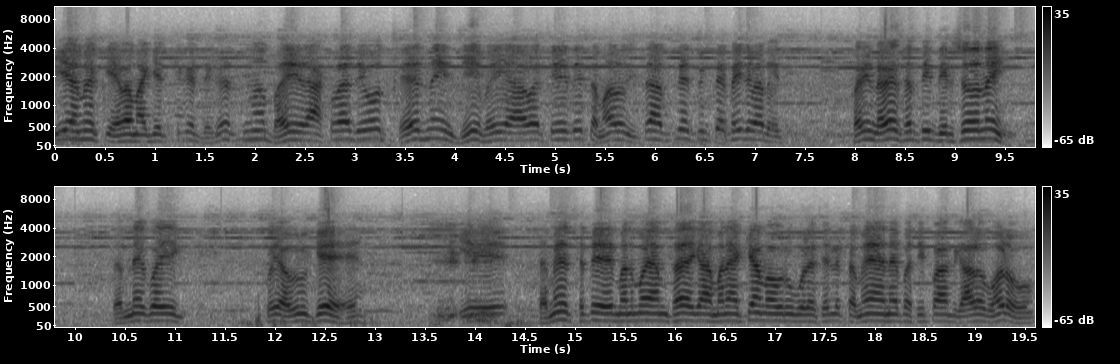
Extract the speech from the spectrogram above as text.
એ અમે કહેવા માંગીએ છીએ કે જગતમાં ભય રાખવા જેવો છે જ નહીં. જે ભય આવે છે તે તમારો હિસાબ છે ચૂકતે થઈ જવા દો ફરી નવેસરથી ધીરશો નહીં. તમને કોઈ કોઈ અવરું કે એ તમે છે તે મનમાં એમ થાય કે મને કેમ અવરું બોલે છે? એટલે તમે એને પછી પાંચ ગાળો મળો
